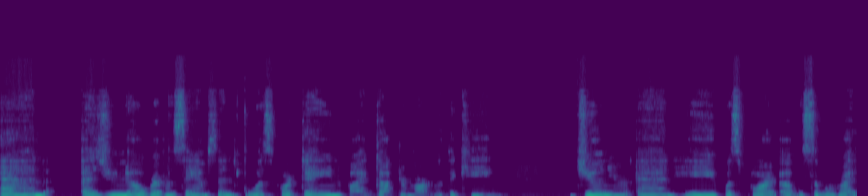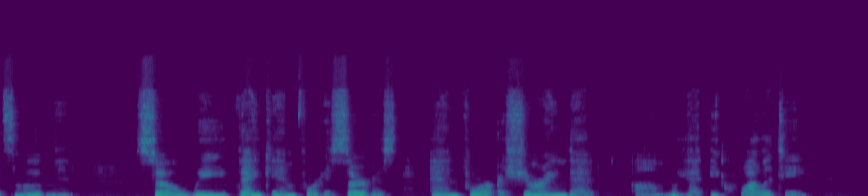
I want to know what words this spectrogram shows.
And as you know, Reverend Sampson was ordained by Dr. Martin Luther King Jr., and he was part of the civil rights movement. So we thank him for his service and for assuring that um, we had equality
